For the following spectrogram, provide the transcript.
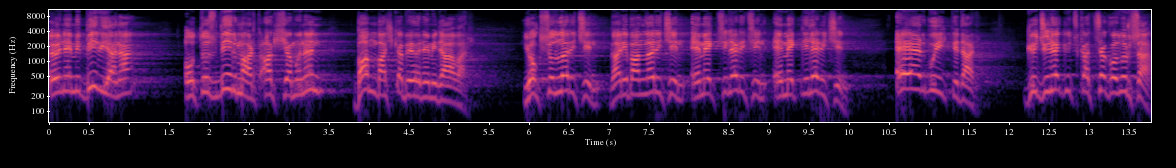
önemi bir yana 31 Mart akşamının bambaşka bir önemi daha var. Yoksullar için, garibanlar için, emekçiler için, emekliler için eğer bu iktidar gücüne güç katacak olursa,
